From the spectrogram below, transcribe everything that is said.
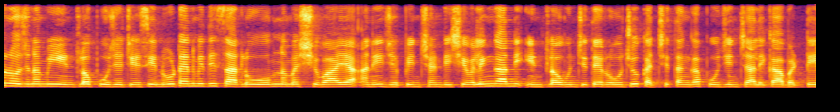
రోజున మీ ఇంట్లో పూజ చేసి నూట ఎనిమిది సార్లు ఓం నమ శివాయ అని జపించండి. శివలింగాన్ని ఇంట్లో ఉంచితే రోజు ఖచ్చితంగా పూజించాలి కాబట్టి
